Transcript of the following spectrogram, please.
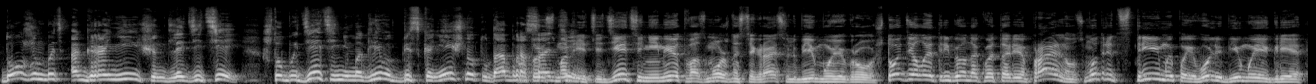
Должен быть ограничен для детей, чтобы дети не могли вот бесконечно туда бросать ну, то есть, смотрите, деньги. дети не имеют возможности играть в любимую игру. Что делает ребенок в это время? Правильно, он смотрит стримы по его любимой игре.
